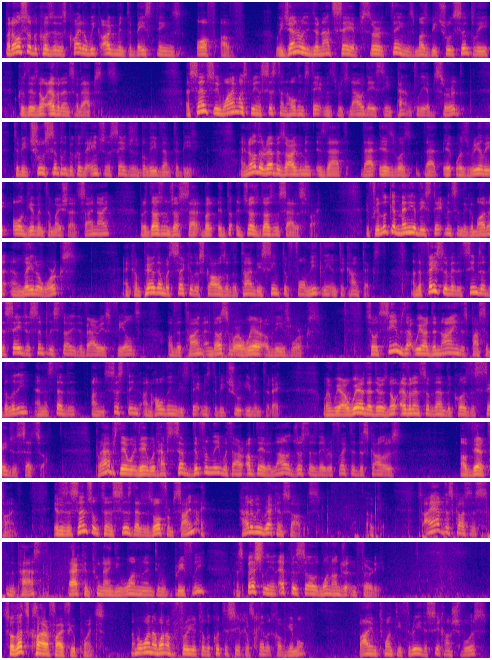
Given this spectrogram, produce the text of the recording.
But also because it is quite a weak argument to base things off of. We generally do not say absurd things must be true simply because there's no evidence of absence. Essentially, why must we insist on holding statements which nowadays seem patently absurd to be true simply because the ancient sages believed them to be? I know the Rebbe's argument is that that is was that it was really all given to Moshe at Sinai, but it doesn't just but it, it just doesn't satisfy. If we look at many of these statements in the Gemara and later works, and compare them with secular scholars of the time, these seem to fall neatly into context. On the face of it, it seems that the sages simply studied the various fields of the time and thus were aware of these works. So it seems that we are denying this possibility and instead insisting on holding these statements to be true even today, when we are aware that there is no evidence of them because the sages said so. Perhaps they would, they would have said differently with our updated knowledge, just as they reflected the scholars of their time. It is essential to insist that it is all from Sinai. How do we reconcile this? Okay. So I have discussed this in the past, back in 291, went into it briefly, especially in episode 130. So let's clarify a few points. Number one, I want to refer you to Likkutei Sichos Chelek Chof Gimmel, volume 23, the Sich on Shavuos.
